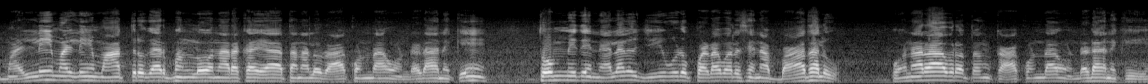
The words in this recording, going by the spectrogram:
మళ్ళీ మళ్ళీ మాతృగర్భంలో నరకయాతనలు రాకుండా ఉండడానికి తొమ్మిది నెలలు జీవుడు పడవలసిన బాధలు పునరావృతం కాకుండా ఉండడానికి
